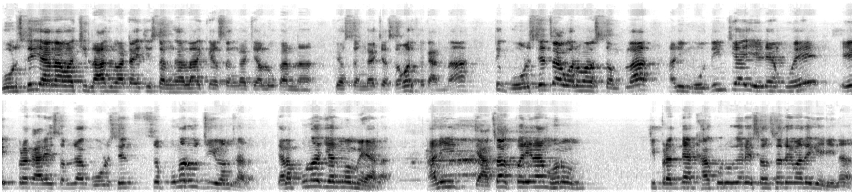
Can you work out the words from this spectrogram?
गोडसे या नावाची लाज वाटायची संघाला किंवा संघाच्या लोकांना किंवा संघाच्या समर्थकांना. ते गोडसेचा वनवास संपला आणि मोदींच्या येण्यामुळे एक प्रकारे समजा गोडसेंचं पुनरुज्जीवन झालं. त्याला पुनर्जन्म मिळाला. आणि त्याचाच परिणाम म्हणून ती प्रज्ञा ठाकूर वगैरे संसदेमध्ये गेली ना.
